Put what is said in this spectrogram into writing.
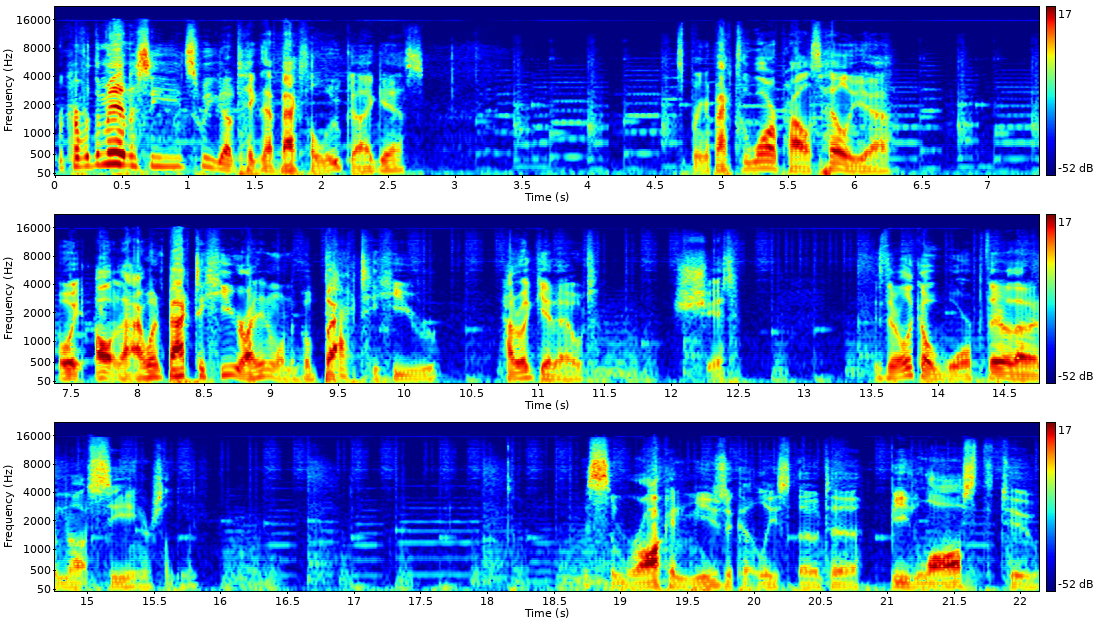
Recover the mana seeds! We gotta take that back to Luka, I guess. Let's bring it back to the water palace. Hell yeah. Oh, wait. Oh, I went back to here. I didn't want to go back to here. How do I get out? Shit. Is there like a warp there that I'm not seeing or something? This is some rockin' music at least, though, to be lost to.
